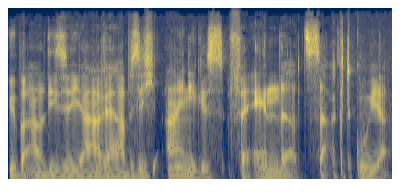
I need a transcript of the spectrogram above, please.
Über all diese Jahre habe sich einiges verändert, sagt Guya.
